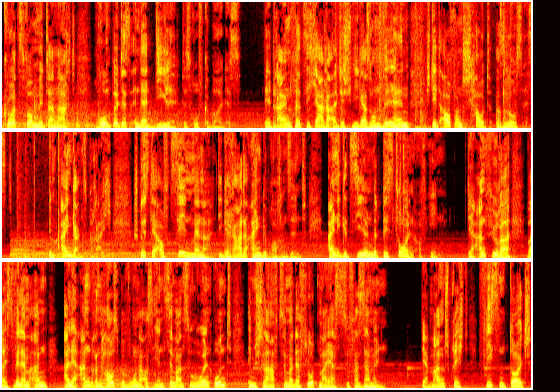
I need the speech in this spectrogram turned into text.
Kurz vor Mitternacht rumpelt es in der Diele des Hofgebäudes. Der 43 Jahre alte Schwiegersohn Wilhelm steht auf und schaut, was los ist. Im Eingangsbereich stößt er auf zehn Männer, die gerade eingebrochen sind. Einige zielen mit Pistolen auf ihn. Der Anführer weist Wilhelm an, alle anderen Hausbewohner aus ihren Zimmern zu holen und im Schlafzimmer der Flotmeiers zu versammeln. Der Mann spricht fließend Deutsch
